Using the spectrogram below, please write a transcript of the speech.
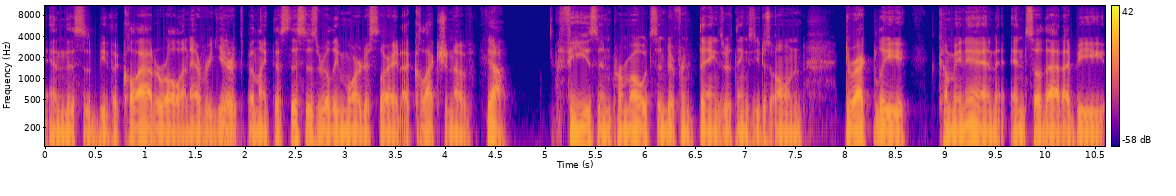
and this would be the collateral and every year Yeah. it's been like this this is really more just right a collection of Yeah. fees and promotes and different things or things you just own directly coming in and so that i'd be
